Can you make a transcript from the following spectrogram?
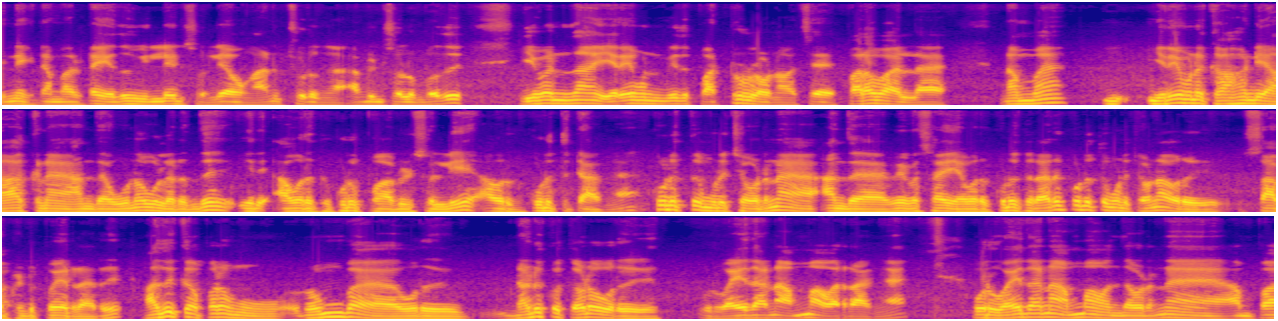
இன்னைக்கு நம்மகிட்ட எதுவும் இல்லைன்னு சொல்லி அவங்க அனுப்பிச்சி விடுங்க அப்படின்னு சொல்லும்போது இவன் தான் இறைவன் மீது பற்றுள்ளவனை வச்சே பரவாயில்ல. நம்ம இறைவனுக்காகண்டி ஆக்கின அந்த உணவுலேருந்து இரு அவருக்கு கொடுப்போம் அப்படின்னு சொல்லி அவருக்கு கொடுத்துட்டாங்க. கொடுத்து முடித்த உடனே அந்த விவசாயி அவர் கொடுக்குறாரு. கொடுத்து முடித்தவுடனே உடனே அவர் சாப்பிட்டுட்டு போயிடுறாரு. அதுக்கப்புறம் ரொம்ப ஒரு நடுக்கத்தோட ஒரு ஒரு வயதான அம்மா வர்றாங்க. ஒரு வயதான அம்மா வந்த உடனே அப்பா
